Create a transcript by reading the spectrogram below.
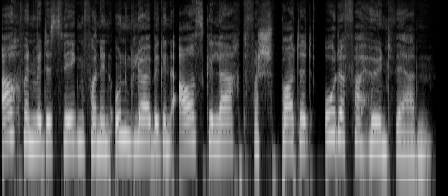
auch wenn wir deswegen von den Ungläubigen ausgelacht, verspottet oder verhöhnt werden.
